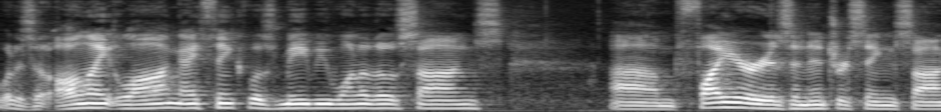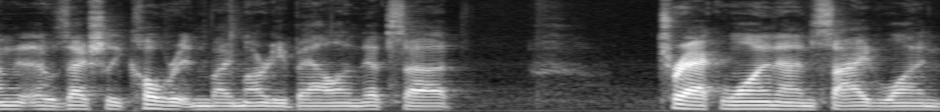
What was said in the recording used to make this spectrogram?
what is it, All Night Long, I think was maybe one of those songs. Um, Fire is an interesting song that was actually co-written by Marty Balin. That's uh, track one on side one.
